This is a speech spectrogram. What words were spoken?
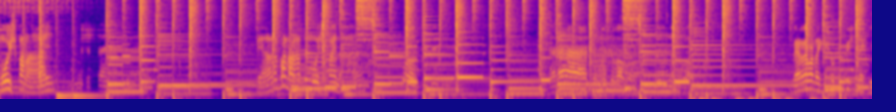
মহিষ পানাই হাতে মহিষ পায় না। হাতে পাবো। বেড়া ভাড়া কি সত্যি বেশি নাকি?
